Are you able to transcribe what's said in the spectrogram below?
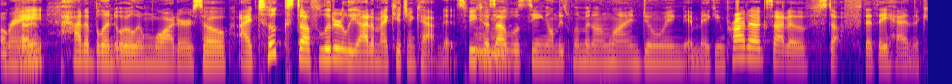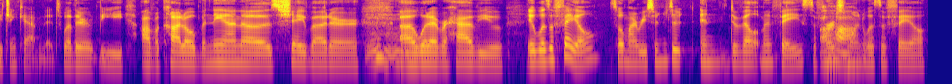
Okay. right? How to blend oil and water. So I took stuff literally out of my kitchen cabinets because I mm-hmm. was seeing all these women online doing and making products out of stuff that they had in their kitchen cabinets, whether it be avocado, bananas, shea butter, mm-hmm. uh, whatever have you. It was a fail. So my research and development phase, the 1st uh-huh. one was a fail.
